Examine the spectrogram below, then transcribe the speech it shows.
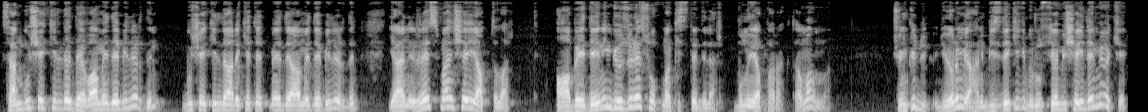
sen bu şekilde devam edebilirdin. Bu şekilde hareket etmeye devam edebilirdin. Yani resmen şey yaptılar. ABD'nin gözüne sokmak istediler bunu yaparak tamam mı? Çünkü diyorum ya hani bizdeki gibi Rusya bir şey demiyor ki.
